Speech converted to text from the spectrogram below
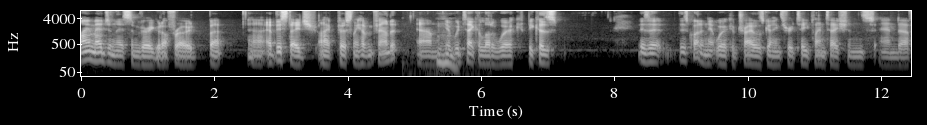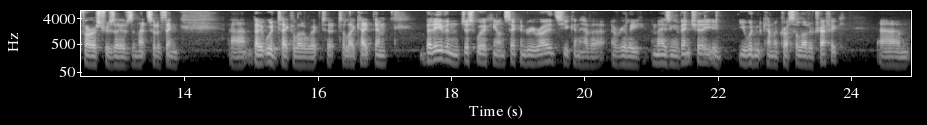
I imagine there's some very good off road, but uh, at this stage, I personally haven't found it. Um, mm-hmm. It would take a lot of work because there's a there's quite a network of trails going through tea plantations and uh, forest reserves and that sort of thing. Uh, but it would take a lot of work to, to locate them but even just working on secondary roads, you can have a, a really amazing adventure. You, you wouldn't come across a lot of traffic. Um,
